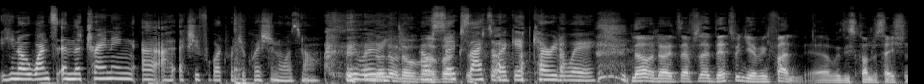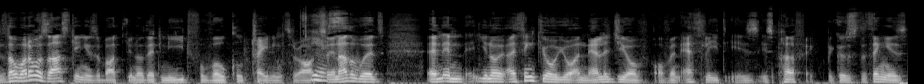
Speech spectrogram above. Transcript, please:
you know, once in the training, uh, I actually forgot what your question was now. No, we? no, no, I was so excited I get carried away. no, no, it's absolutely, that's when you're having fun uh, with these conversations. No, what I was asking is about, you know, that need for vocal training throughout. Yes. So in other words, and, and, you know, I think your, your analogy of, of an athlete is, is perfect because the thing is,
